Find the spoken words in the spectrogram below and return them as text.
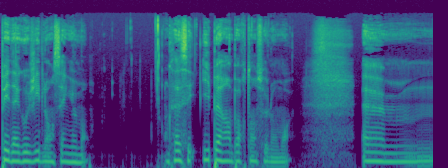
pédagogie de l'enseignement. Donc ça c'est hyper important selon moi. Euh,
